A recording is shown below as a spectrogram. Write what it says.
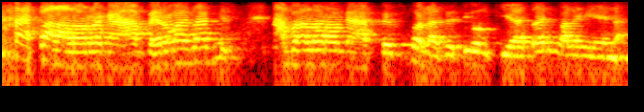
Malah loro kabeh, Mas Agus. Apa loro kabeh kok lah dadi wong biasa paling enak.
